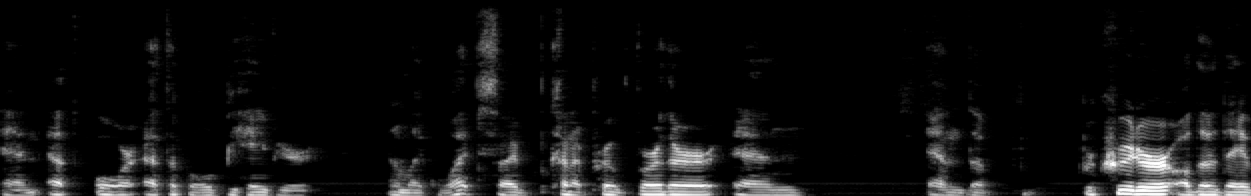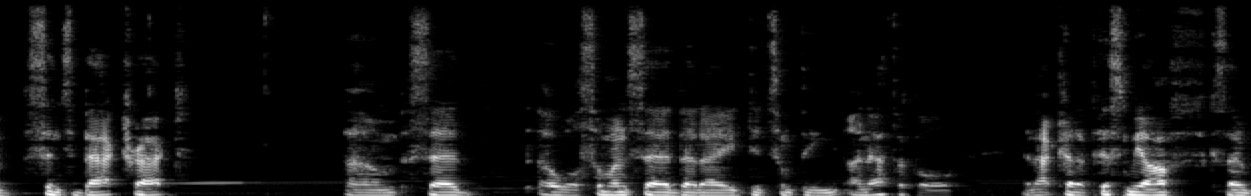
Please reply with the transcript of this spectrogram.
and eth- or ethical behavior. And I'm like, "What?" So I kind of probed further, and and the recruiter, although they've since backtracked, um, said, "Oh well, someone said that I did something unethical," and that kind of pissed me off because I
